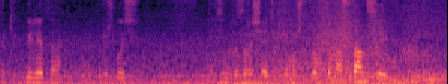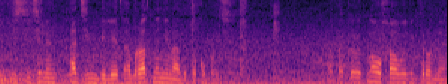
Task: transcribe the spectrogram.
таких билета и пришлось один возвращать, потому что только на станции действительно один билет, обратно не надо покупать. Вот такое вот ноу-хау электронное.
